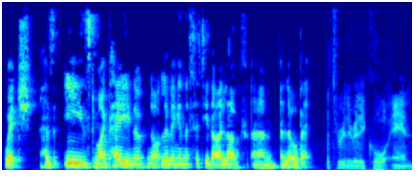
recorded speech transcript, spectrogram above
which has eased my pain of not living in the city that I love um, a little bit. That's really, really cool. And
